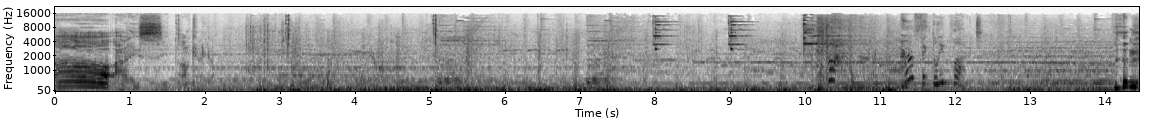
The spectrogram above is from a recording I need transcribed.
oh, I see. Okay, I got it. Ah, perfectly plucked. Mm,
